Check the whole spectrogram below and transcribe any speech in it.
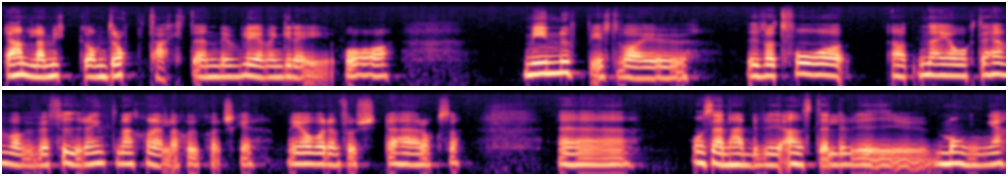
det handlar mycket om dropptakten, det blev en grej. Och min uppgift var ju, vi var två, ja, när jag åkte hem var vi väl fyra internationella sjuksköterskor, men jag var den första här också. Eh, och sen hade vi, anställde vi ju många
